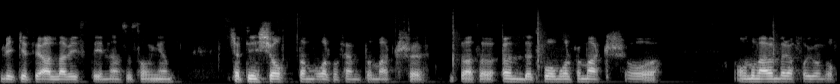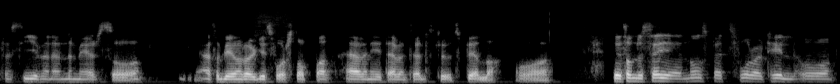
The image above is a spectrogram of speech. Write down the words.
vilket vi alla visste innan säsongen. Släppte in 28 mål på 15 matcher, så alltså under två mål per match. Och om de även börjar få igång offensiven ännu mer så alltså blir de ruggigt svårstoppad även i ett eventuellt slutspel. Då. Och det är som du säger, någon spetsforward till och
